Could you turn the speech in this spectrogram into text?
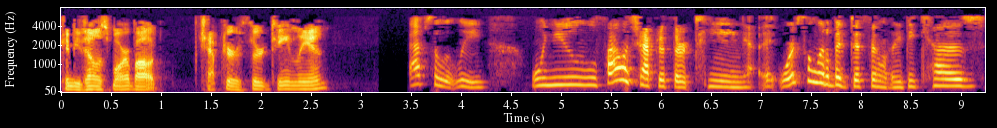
Can you tell us more about Chapter 13, Leanne? Absolutely. When you file a Chapter 13, it works a little bit differently because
